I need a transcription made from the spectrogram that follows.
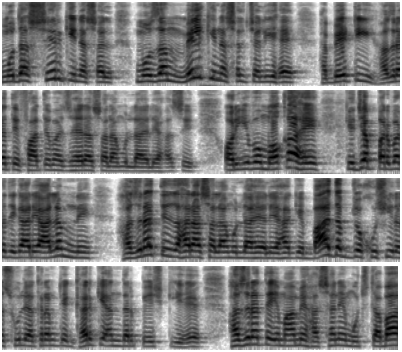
मुदसर की नस्ल, मुजम्मिल की नस्ल चली है। बेटी हज़रत फ़ातिमा जहरा सलाम से। और ये वो मौका है कि जब परवरदिगार आलम ने हज़रत जहरा सलाम के बाद अब जो खुशी रसूल अक्रम के घर के अंदर पेश की है, हज़रत इमाम हसन मुशतबा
